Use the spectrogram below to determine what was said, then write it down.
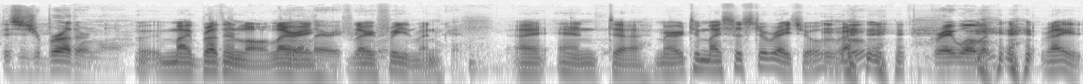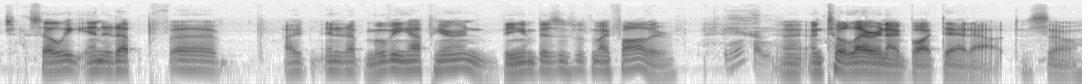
This is your brother-in-law. Uh, my brother-in-law, Larry, Larry Larry Friedman. Friedman, uh, and uh, married to my sister Rachel. Mhm. Right? Great woman. right. So we ended up. Uh, I ended up moving up here and being in business with my father Yeah. uh, until Larry and I bought Dad out. So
